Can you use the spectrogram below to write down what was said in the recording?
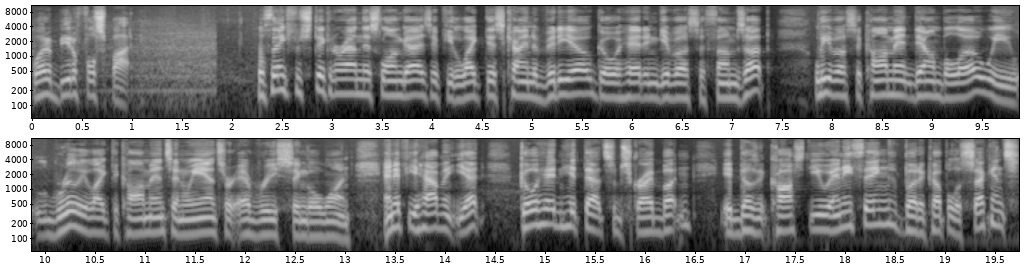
What a beautiful spot. Well, thanks for sticking around this long, guys. If you like this kind of video, go ahead and give us a thumbs up. Leave us a comment down below. We really like the comments and we answer every single one. And if you haven't yet, go ahead and hit that subscribe button. It doesn't cost you anything but a couple of seconds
